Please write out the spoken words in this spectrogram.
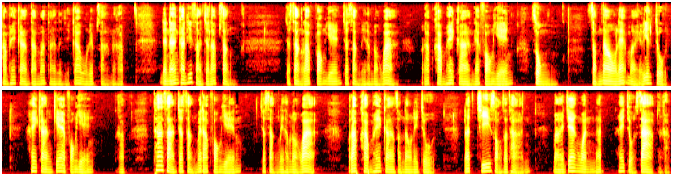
คำให้การตามมาตรา179วงเล็บ3นะครับ ดังนั้นการที่ศาลจะรับสั่ง จะสั่งรับฟ้องแย้งจะสั่งในทำนองว่า รับคำให้การและฟ้องแย้ง ส่ง สำเนาและหมายเรียกโจทก์ให้การแก้ฟ้องแย้งนะครับ ถ้าศาลจะสั่งไม่รับฟ้องแย้ง จะสั่งในทำนองว่า รับคำให้การสำเนาในโจทก์นัดชี้สองสถาน หมายแจ้งวันนัดให้โจทก์ทราบนะครับ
